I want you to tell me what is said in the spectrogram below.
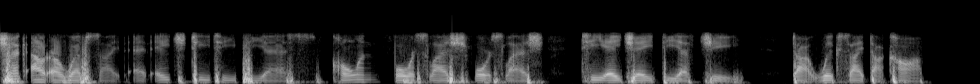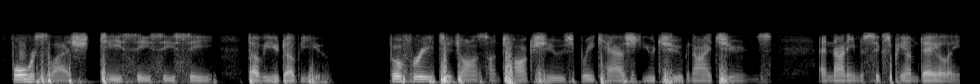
Check out our website at https colon forward slash forward slash thadfg dot wixsite.com forward slash tcccww. Feel free to join us on TalkShoe, Spreecast, YouTube, and iTunes at 9 a.m. to 6 p.m. daily.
